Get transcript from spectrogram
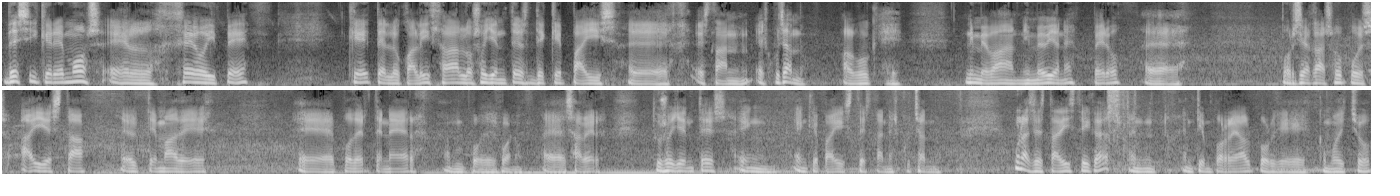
de si queremos el GeoIP que te localiza los oyentes de qué país eh, están escuchando. Algo que ni me va ni me viene, pero eh, por si acaso, pues ahí está el tema de eh, poder tener, pues bueno, saber tus oyentes en, en, qué país te están escuchando. Unas estadísticas en, en tiempo real, porque como he dicho,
